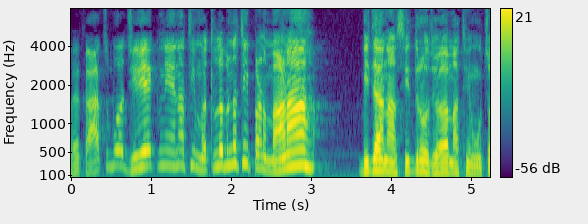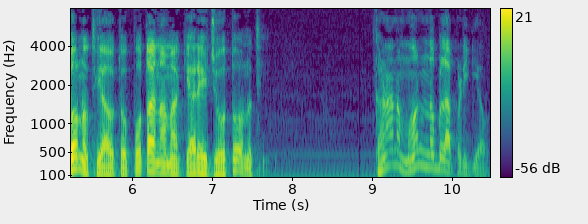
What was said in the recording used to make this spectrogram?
હવે કાચબો જીવે કે નહીં એનાથી મતલબ નથી, પણ માણા બીજાના સિદ્રો જોવામાંથી ઊંચો નથી આવતો, પોતાનામાં ક્યારેય જોતો નથી. ઘણાના મન નબળા પડી ગયા હોય.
